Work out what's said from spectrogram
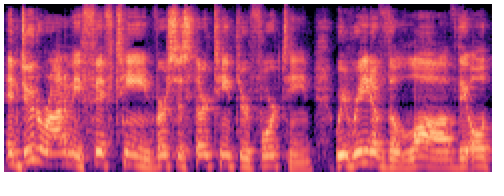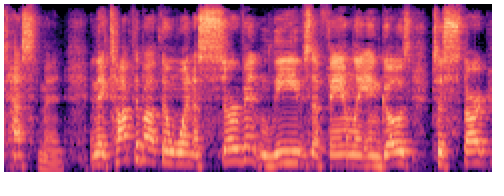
In Deuteronomy 15, verses 13 through 14, we read of the law of the Old Testament. And they talked about them when a servant leaves a family and goes to start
